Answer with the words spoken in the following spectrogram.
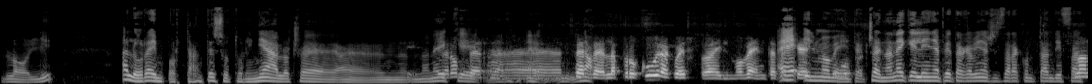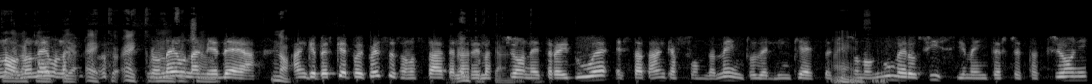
Logli, allora è importante sottolinearlo, cioè eh, non è che... Per, eh, eh, per no. la procura questo è il movente. È il movente, cioè non è che Elena Pietracavina ci sta raccontando i fatti no, no, non è una, ecco, ecco, non non è una mia idea, no. anche perché poi queste sono state, la relazione tra i due è stata anche a fondamento dell'inchiesta, ci eh, sono sì. numerosissime intercettazioni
